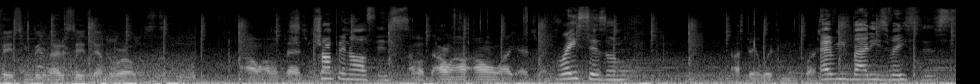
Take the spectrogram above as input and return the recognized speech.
facing the United States and the world. I'm a bad Trump in office. I'm a, I, don't, I don't like answering. Racism. I stay away from those questions. Everybody's racist.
